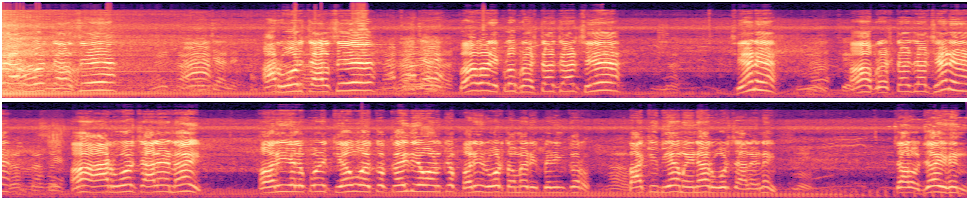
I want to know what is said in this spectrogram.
આ રોડ ચાલશે? આ રોડ ચાલશે? બરાબર એકલો ભ્રષ્ટાચાર છે? છે ને? હા ભ્રષ્ટાચાર છે ને? હા આ રોડ ચાલે નહીં. ફરી એ લોકોને કેવું હોય તો કહી દેવાનું કે ફરી રોડ તમે રિપેરિંગ કરો. બાકી બે મહિના રોડ ચાલે નહીં. ચાલો જય હિન્દ.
